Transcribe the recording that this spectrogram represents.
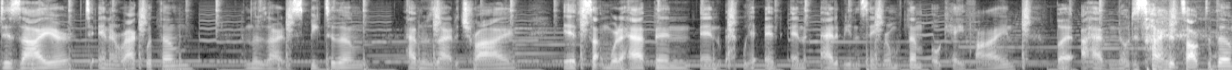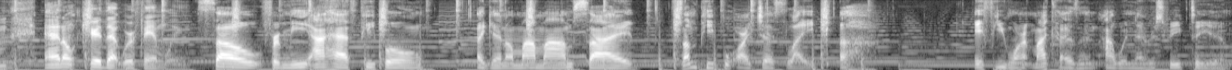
desire to interact with them. I have no desire to speak to them. I have no desire to try. If something were to happen and we and, and I had to be in the same room with them, okay, fine. But I have no desire to talk to them, and I don't care that we're family. So for me, I have people, again, on my mom's side, some people are just like, if you weren't my cousin, I would never speak to you.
